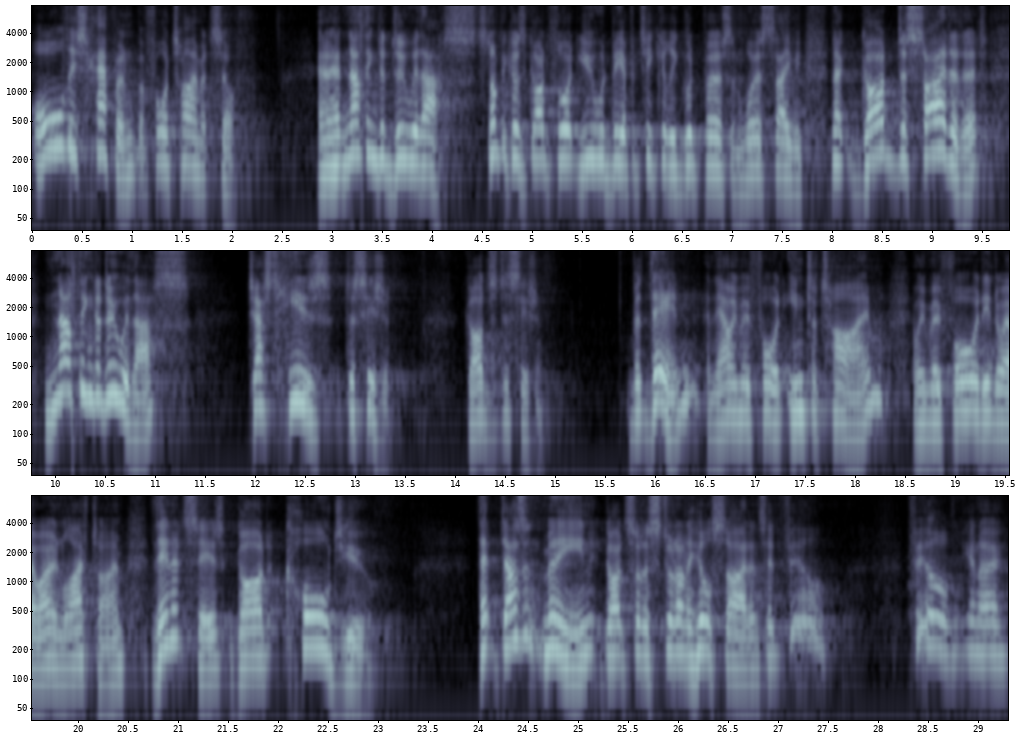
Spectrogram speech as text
all this happened before time itself. And it had nothing to do with us. It's not because God thought you would be a particularly good person, worth saving. No, God decided it, nothing to do with us, just His decision, God's decision. But then, and now we move forward into time, and we move forward into our own lifetime, then it says, God called you. That doesn't mean God sort of stood on a hillside and said, Phil, Phil, you know,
